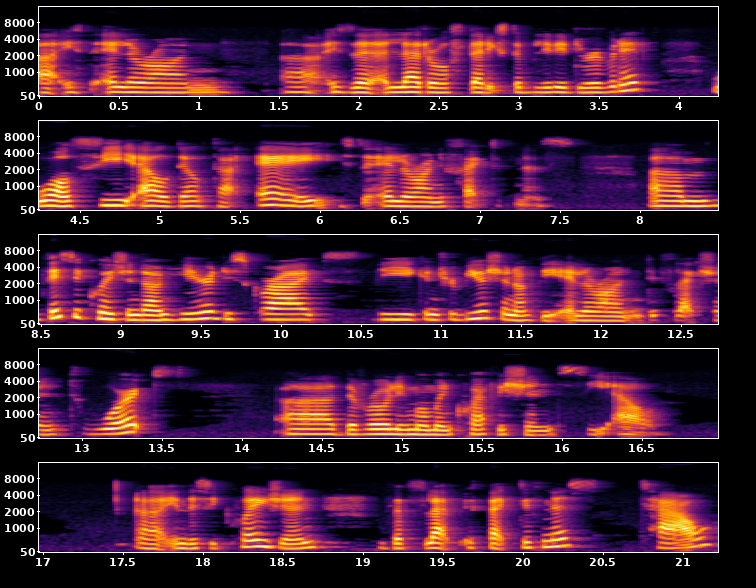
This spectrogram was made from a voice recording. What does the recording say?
uh, is the aileron uh, is the lateral static stability derivative, while CL delta A is the aileron effectiveness. Um, this equation down here describes the contribution of the aileron deflection towards uh, the rolling moment coefficient CL uh, in this equation, the flap effectiveness, tau,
